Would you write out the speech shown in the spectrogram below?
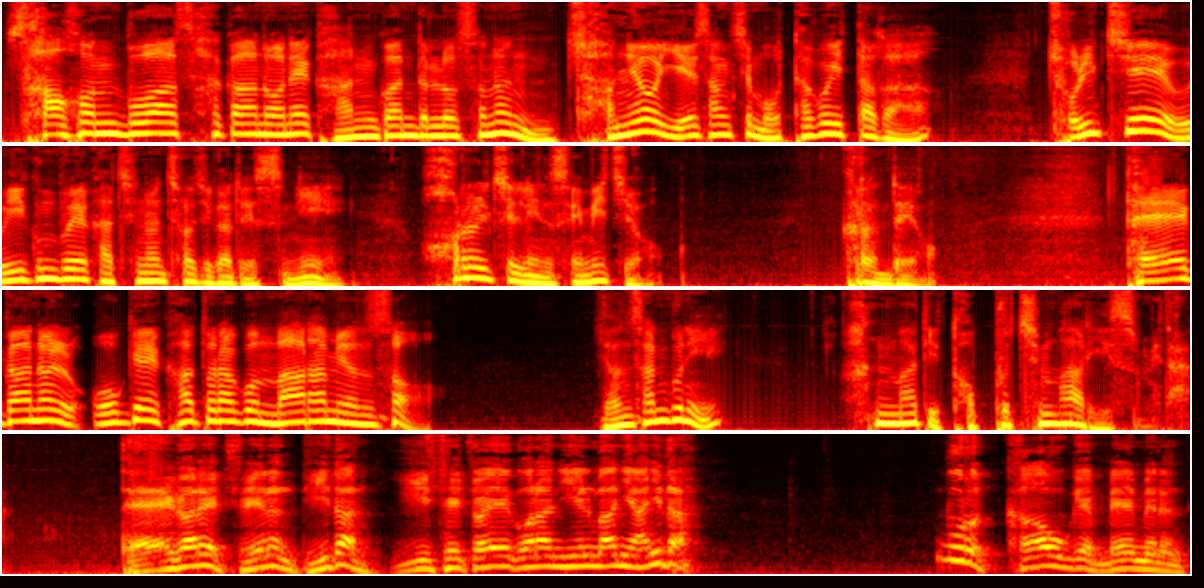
사헌부와 사관원의 간관들로서는 전혀 예상치 못하고 있다가 졸지에 의군부에 갇히는 처지가 됐으니 허를 찔린 셈이죠. 그런데요. 대간을 옥에 가두라고 말하면서 연산군이 한마디 덧붙인 말이 있습니다. 대간의 죄는 비단 이세좌에 관한 일만이 아니다. 무릇 가옥의 매매는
